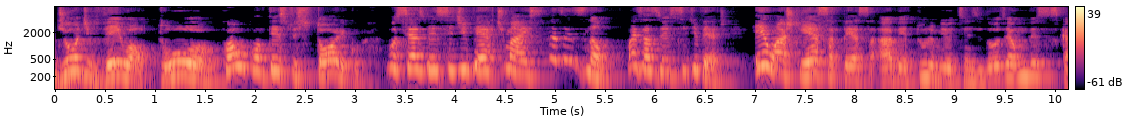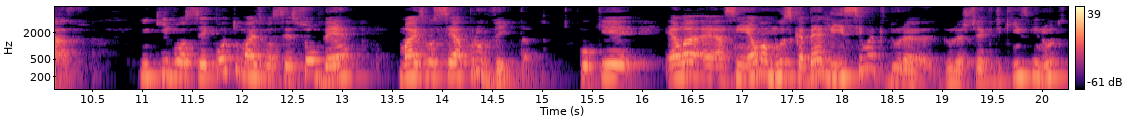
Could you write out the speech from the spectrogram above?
de onde veio o autor, qual o contexto histórico, você às vezes se diverte mais. Às vezes não, mas às vezes se diverte. Eu acho que essa peça, a Abertura 1812, é um desses casos, em que você, quanto mais você souber, mais você aproveita. Porque ela é, assim é uma música belíssima que dura dura cerca de 15 minutos,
